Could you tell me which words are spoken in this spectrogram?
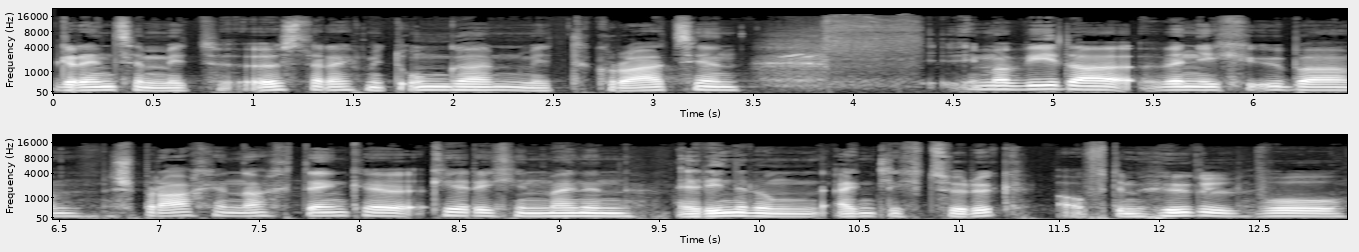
Grenze mit Österreich, mit Ungarn, mit Kroatien immer wieder, wenn ich über Sprache nachdenke, kehre ich in meinen Erinnerungen eigentlich zurück auf dem Hügel, wo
